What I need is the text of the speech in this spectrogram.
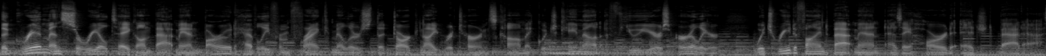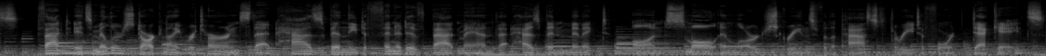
The grim and surreal take on Batman borrowed heavily from Frank Miller's The Dark Knight Returns comic, which came out a few years earlier, which redefined Batman as a hard edged badass. In fact, it's Miller's Dark Knight Returns that has been the definitive Batman that has been mimicked on small and large screens for the past three to four decades.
